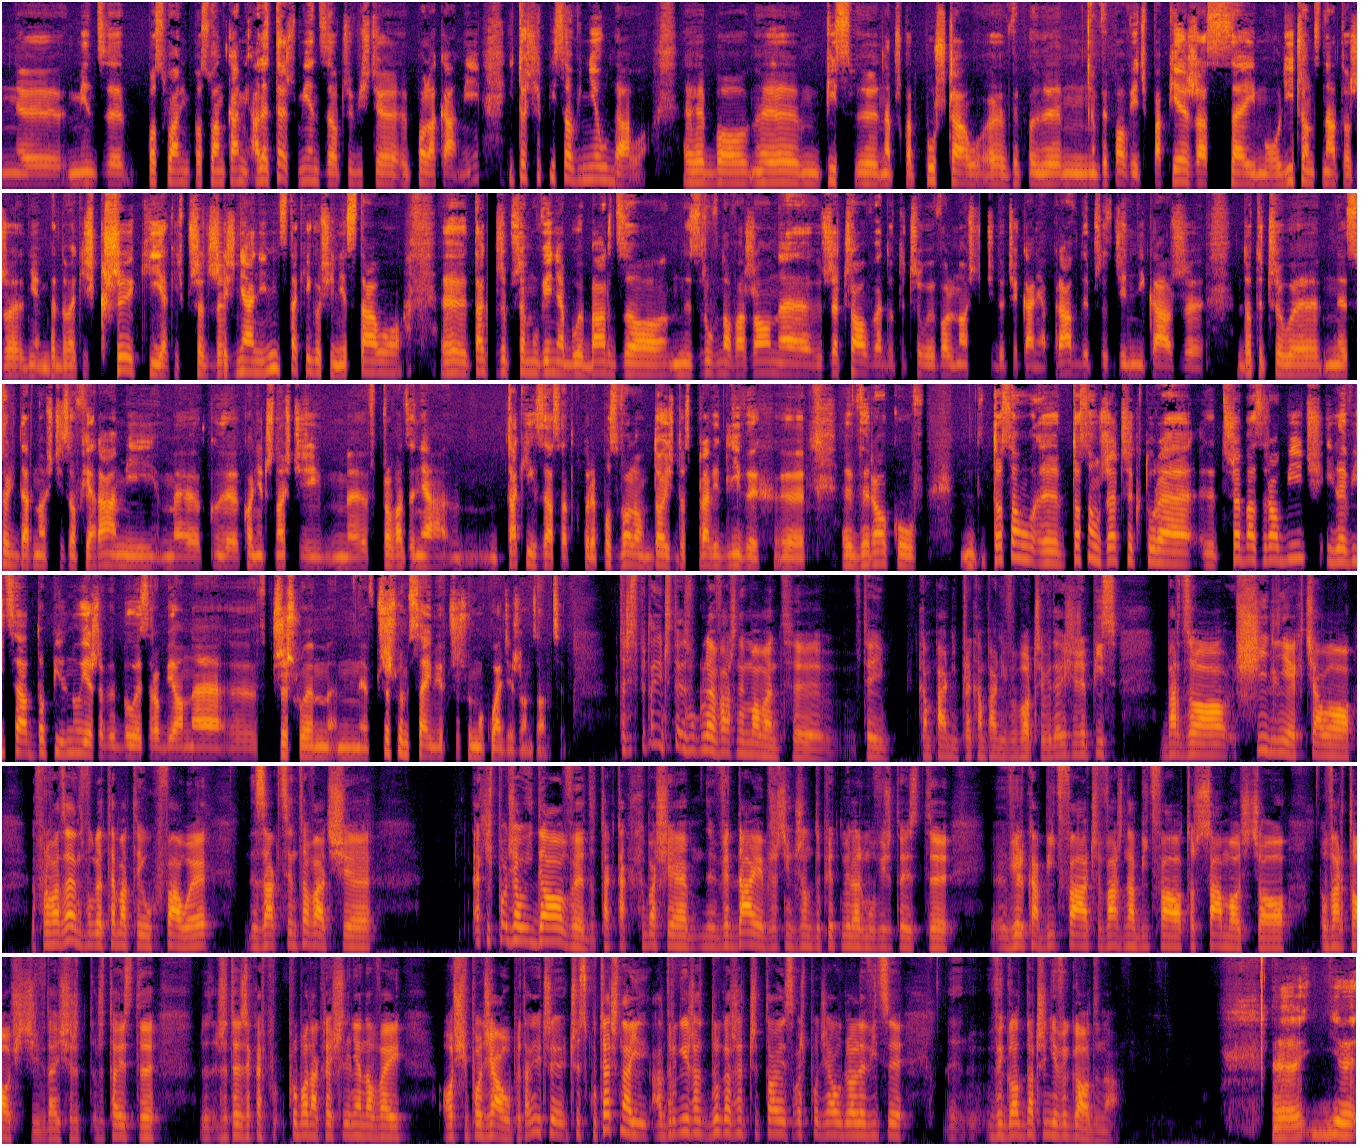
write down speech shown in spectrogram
między posłami, posłankami, ale też między oczywiście Polakami i to się PiSowi nie udało, e, bo e, PiS e, na przykład puszczał wypowiedź papieża z Sejmu, licząc na to, że nie wiem, będą jakieś krzyki, jakieś przedrzeźnianie, nic takiego się nie stało. Także przemówienia były bardzo zrównoważone, rzeczowe, dotyczyły wolności dociekania prawdy przez dziennikarzy, dotyczyły solidarności z ofiarami, konieczności wprowadzenia takich zasad, które pozwolą dojść do sprawiedliwych y, wyroków. To są, y, to są rzeczy, które y, trzeba zrobić i lewica dopilnuje, żeby były zrobione w przyszłym, w przyszłym Sejmie, w przyszłym układzie rządzącym. To jest pytanie, czy to jest w ogóle ważny moment w tej kampanii, prekampanii wyborczej. Wydaje się, że PiS bardzo silnie chciało, wprowadzając w ogóle temat tej uchwały, zaakcentować jakiś podział ideowy, tak, tak chyba się wydaje. Rzecznik rządu Piotr Miller mówi, że to jest y, wielka bitwa, czy ważna bitwa o tożsamość, o, o wartości. Wydaje się, że, że, to jest, y, że to jest jakaś próba nakreślenia nowej osi podziału. Pytanie, czy, czy skuteczna, a drugi, druga rzecz, czy to jest oś podziału dla lewicy y, wygodna, czy niewygodna?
